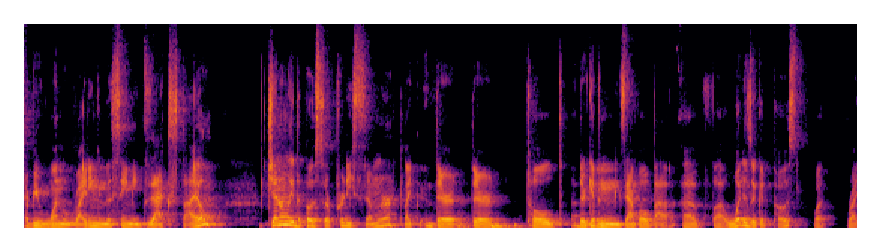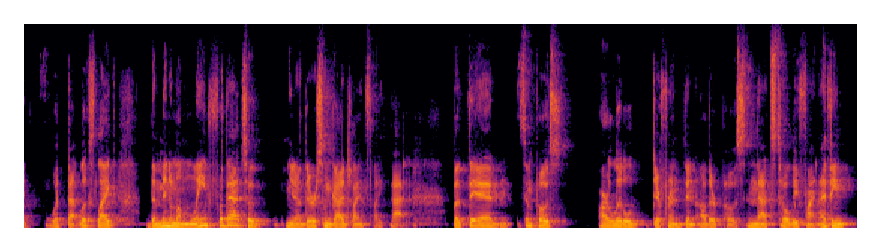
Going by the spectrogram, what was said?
everyone writing in the same exact style generally the posts are pretty similar. Like they're they're told they're given an example about of uh, what is a good post what right what that looks like the minimum length for that. So you know there are some guidelines like that. But then some posts are a little different than other posts and that's totally fine. I think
